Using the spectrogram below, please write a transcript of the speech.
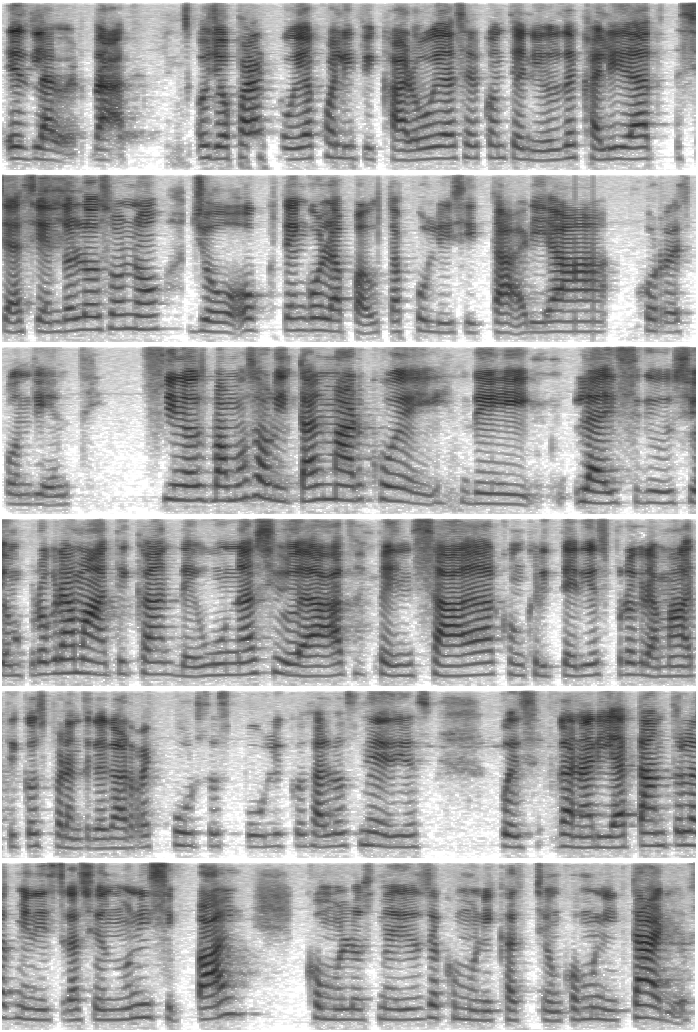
es la verdad o yo para que voy a cualificar o voy a hacer contenidos de calidad, si haciéndolos o no, yo obtengo la pauta publicitaria correspondiente. Si nos vamos ahorita al marco de, la distribución programática de una ciudad pensada con criterios programáticos para entregar recursos públicos a los medios, pues ganaría tanto la administración municipal como los medios de comunicación comunitarios.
